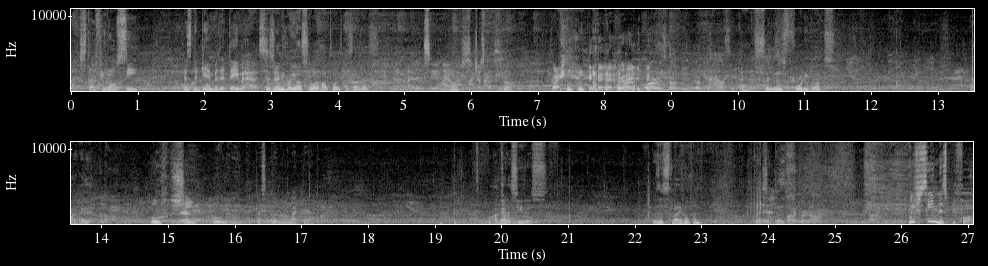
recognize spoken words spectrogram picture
Like stuff you don't see. This is the gambit that David has. Is there anybody else here with Hot Toys besides us? I didn't see any No? Just us. Good. Right. right. Or it's home. You go to the house and pick Oh it. shit, this is forty bucks. Oh, I got it. Ooh, she. Ooh, yeah. That's a good one back there. Oh, I gotta see this. Does this slide open? Yes, it does. Slide right off. We've seen this before.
